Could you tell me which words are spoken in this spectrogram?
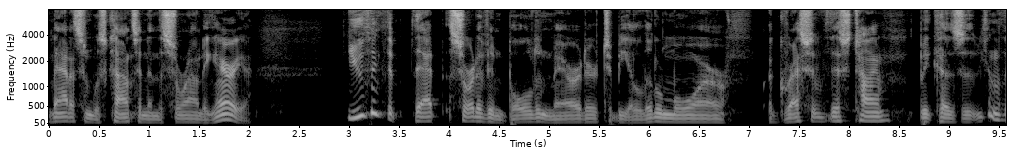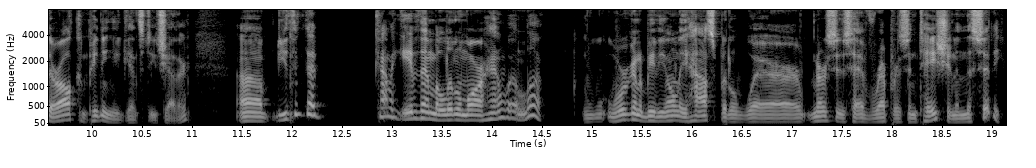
Madison, Wisconsin, and the surrounding area. You think that that sort of emboldened Meriter to be a little more aggressive this time? Because uh, you know they're all competing against each other. Uh, do you think that kind of gave them a little more? "Hey, Well, look, we're going to be the only hospital where nurses have representation in the city.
